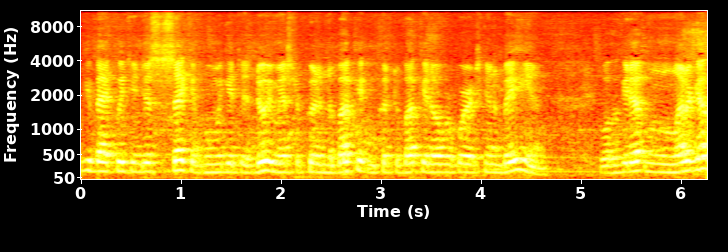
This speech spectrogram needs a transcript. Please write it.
we'll get back with you in just a second when we get this Dewey Mister put in the bucket and put the bucket over where it's going to be and we'll hook it up and let her go.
